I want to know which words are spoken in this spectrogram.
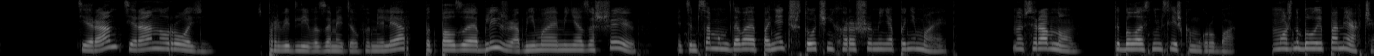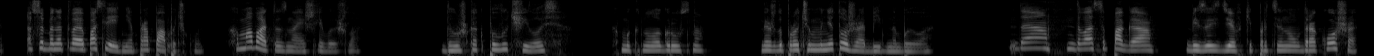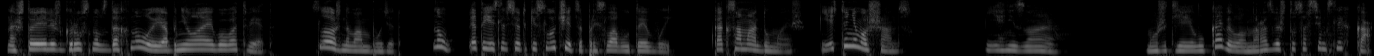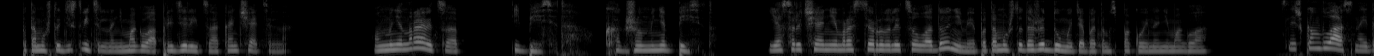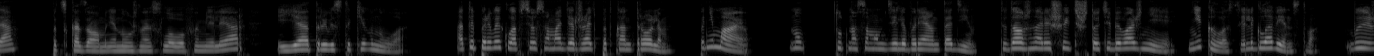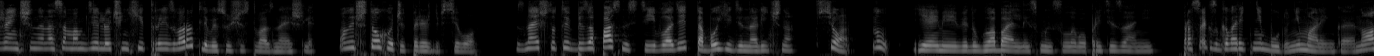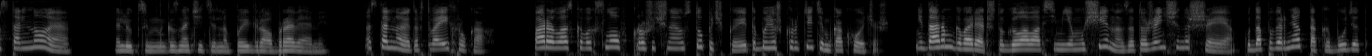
Тиран тирану рознь, справедливо заметил фамильяр, подползая ближе, обнимая меня за шею, и тем самым давая понять, что очень хорошо меня понимает. Но все равно, ты была с ним слишком груба. Можно было и помягче, особенно твое последнее, про папочку. Хамовато, знаешь ли, вышло. Да уж как получилось, хмыкнула грустно. Между прочим, мне тоже обидно было. Да, два сапога, без издевки протянул дракоша, на что я лишь грустно вздохнула и обняла его в ответ. Сложно вам будет. Ну, это если все-таки случится пресловутое «вы». Как сама думаешь, есть у него шанс? Я не знаю. Может, я и лукавила, но разве что совсем слегка, потому что действительно не могла определиться окончательно. Он мне нравится и бесит. Как же он меня бесит. Я с рычанием растерла лицо ладонями, потому что даже думать об этом спокойно не могла. «Слишком властный, да?» — подсказал мне нужное слово фамильяр, и я отрывисто кивнула. «А ты привыкла все сама держать под контролем. Понимаю. Ну, тут на самом деле вариант один. Ты должна решить, что тебе важнее, Николас или главенство. Вы, женщины, на самом деле очень хитрые и изворотливые существа, знаешь ли. Он ведь что хочет прежде всего? Знать, что ты в безопасности и владеть тобой единолично. Все. Ну, я имею в виду глобальный смысл его притязаний. Про секс говорить не буду, не маленькое, но остальное... Люций многозначительно поиграл бровями. Остальное это в твоих руках. Пара ласковых слов, крошечная уступочка, и ты будешь крутить им как хочешь. Недаром говорят, что голова в семье мужчина, зато женщина шея. Куда повернет, так и будет.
